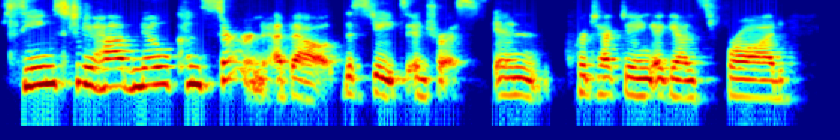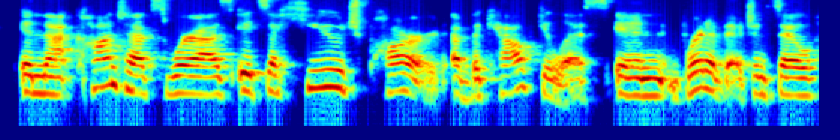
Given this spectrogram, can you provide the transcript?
seems to have no concern about the state's interest in protecting against fraud in that context, whereas it's a huge part of the calculus in Brnovich. And so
